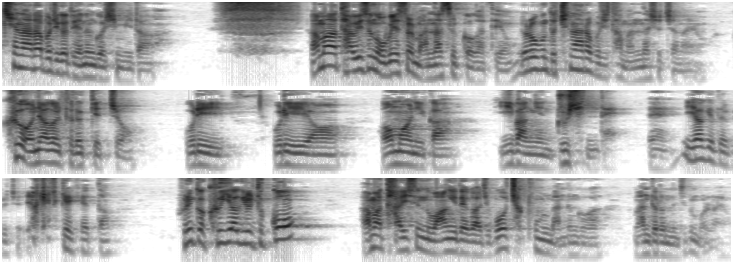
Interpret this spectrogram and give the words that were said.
친할아버지가 되는 것입니다. 아마 다윗은 오벳을 만났을 것 같아요. 여러분도 친할아버지 다 만나셨잖아요. 그 언약을 들었겠죠. 우리 우리 어, 어머니가 이방인 루시인데 네, 이야기 들었죠. 이렇게 이렇게 했다. 그러니까 그 이야기를 듣고 아마 다윗은 왕이 돼가지고 작품을 만든 거가 만들었는지도 몰라요.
